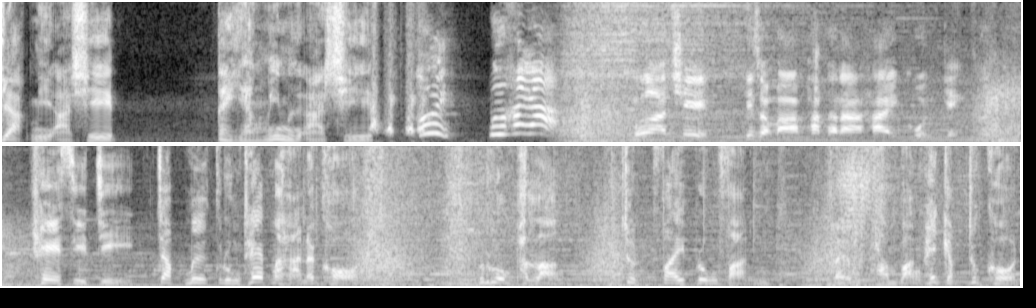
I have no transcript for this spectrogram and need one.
อยากมีอาชีพ แต่ยังไม่มืออาชีพ มือใครอะมืออาชีพที่จะมาพัฒนาให้คุณเก่งขึ้น KCG จับมือกรุงเทพมหานคร รวมพลัง จุดไฟปรุงฝัน เติมความหวังให้กับทุกคน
